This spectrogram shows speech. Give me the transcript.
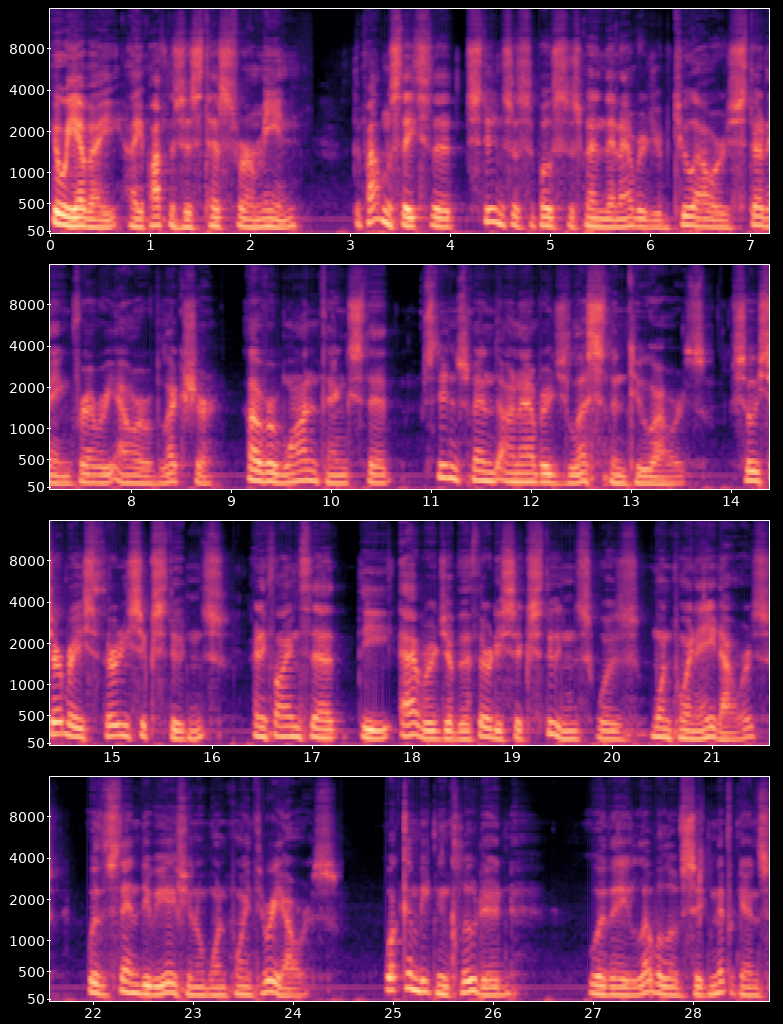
Here we have a hypothesis test for a mean. The problem states that students are supposed to spend an average of two hours studying for every hour of lecture. However, Juan thinks that students spend on average less than two hours. So he surveys 36 students and he finds that the average of the 36 students was 1.8 hours with a standard deviation of 1.3 hours. What can be concluded with a level of significance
